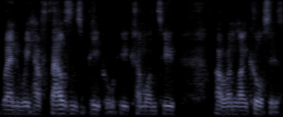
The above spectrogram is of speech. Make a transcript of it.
when we have thousands of people who come onto our online courses.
